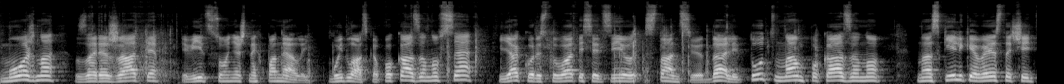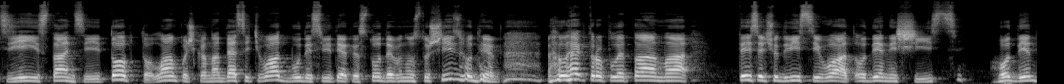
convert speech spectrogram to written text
Можна заряджати від сонячних панелей. Будь ласка, показано все, як користуватися цією станцією. Далі тут нам показано, наскільки вистачить цієї станції. Тобто лампочка на 10 Вт буде світити 196 годин, електроплита на 1200 Вт 1,6 годин.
